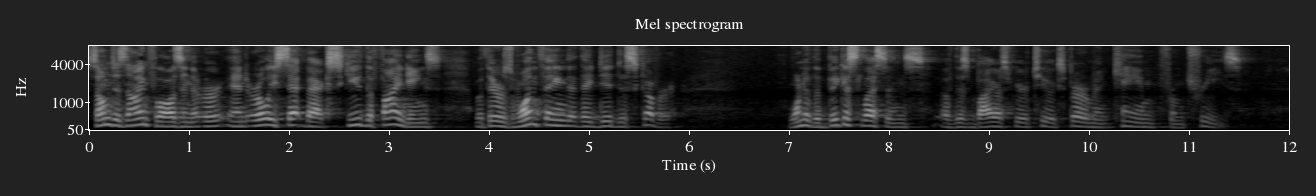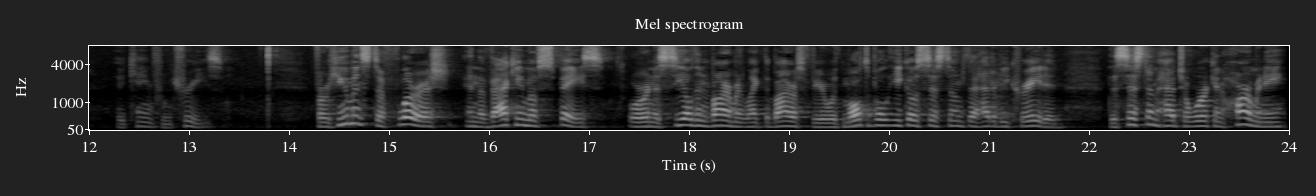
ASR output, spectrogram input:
Some design flaws and early setbacks skewed the findings, but there was one thing that they did discover. One of the biggest lessons of this Biosphere 2 experiment came from trees. It came from trees. For humans to flourish in the vacuum of space, or in a sealed environment like the biosphere with multiple ecosystems that had to be created, the system had to work in harmony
